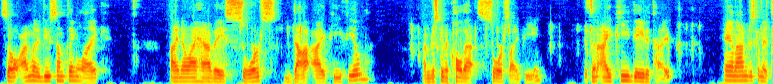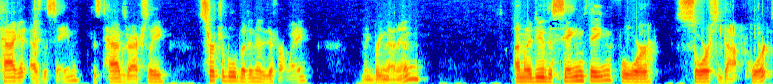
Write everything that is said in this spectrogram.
So I'm going to do something like, I know I have a source.ip field. I'm just going to call that source IP. It's an IP data type. And I'm just going to tag it as the same because tags are actually searchable but in a different way. Let me bring that in. I'm going to do the same thing for source.port.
